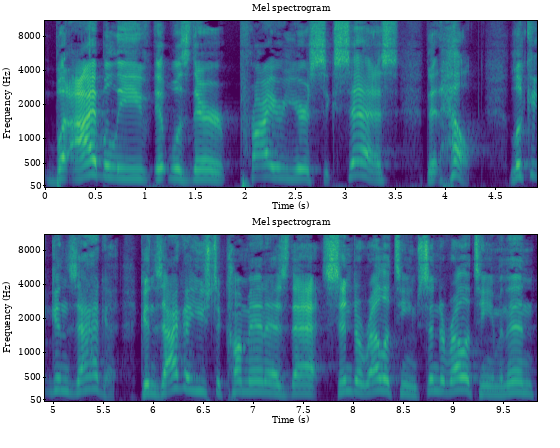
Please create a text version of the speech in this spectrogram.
but I believe it was their prior year's success that helped. Look at Gonzaga. Gonzaga used to come in as that Cinderella team, Cinderella team, and then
